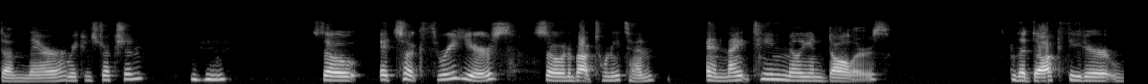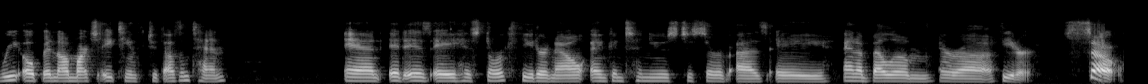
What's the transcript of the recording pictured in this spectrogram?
done their reconstruction. Mm-hmm. So it took three years, so in about 2010, and $19 million. The Dock Theater reopened on March 18th, 2010, and it is a historic theater now and continues to serve as a antebellum era theater. So,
